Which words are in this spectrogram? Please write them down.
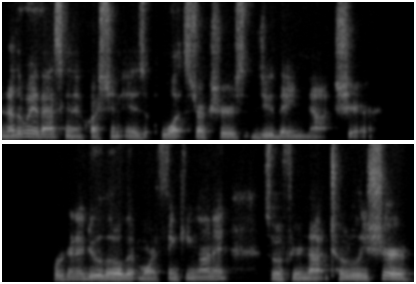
Another way of asking that question is what structures do they not share? We're gonna do a little bit more thinking on it. So if you're not totally sure,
